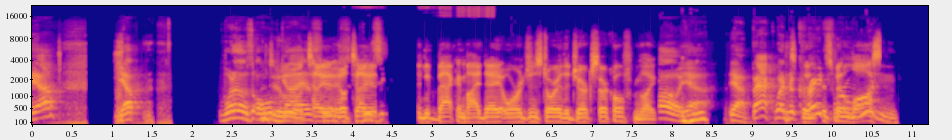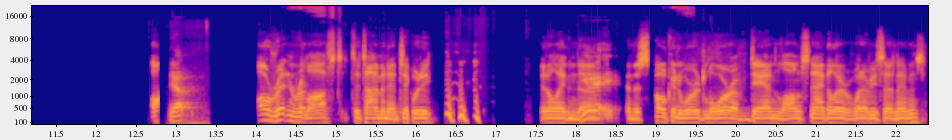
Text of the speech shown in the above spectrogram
yeah. Yep. One of those old Who will guys. tell you- he'll tell you- The back in my day origin story of the jerk circle from like Oh yeah, mm-hmm. Yeah. Back when It's the been- crates it's been were lost. wooden. All- Yep. all written lost to time and antiquity. and only in the, You- in the spoken word lore of Dan Longsnaggle or whatever you say his name is.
